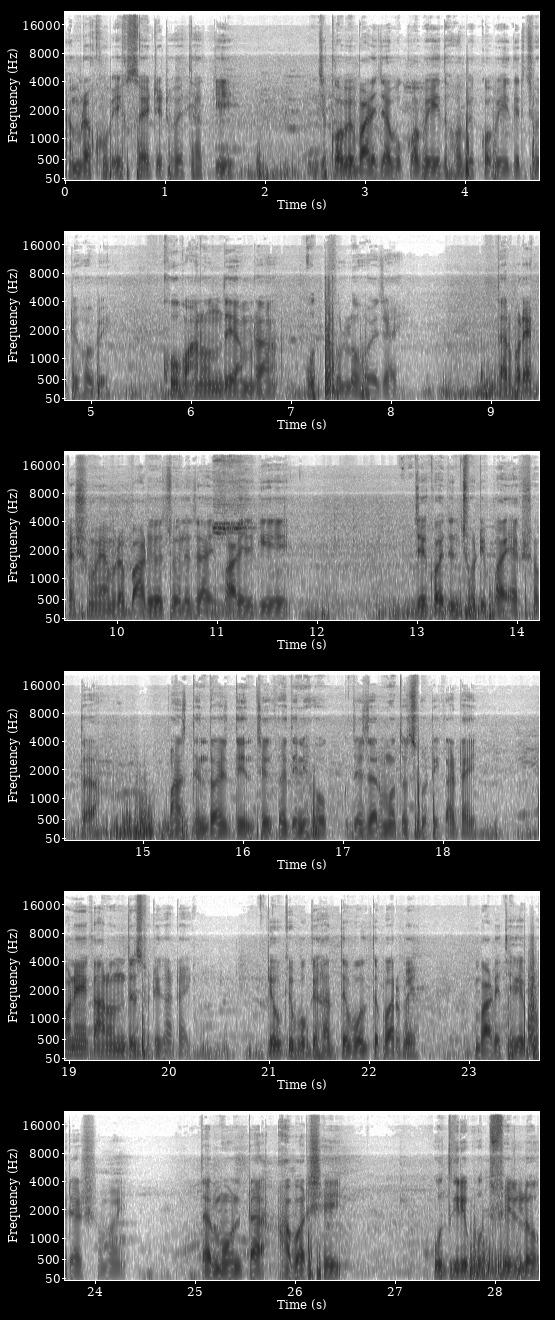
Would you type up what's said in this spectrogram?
আমরা খুব এক্সাইটেড হয়ে থাকি যে কবে বাড়ি যাব, কবে ঈদ হবে, কবে ঈদের ছুটি হবে। খুব আনন্দে আমরা উৎফুল্ল হয়ে যাই। তারপর একটা সময় আমরা বাড়িও চলে যাই। বাড়ি গিয়ে যে কয়দিন ছুটি পাই, এক সপ্তাহ, পাঁচ দিন, দশ দিন, যে কয়দিনই হোক, যে যার মতো ছুটি কাটাই। অনেক আনন্দে ছুটি কাটাই। কেউ কি বুকে হাত দিয়ে বলতে পারবে? বাড়ি থেকে ফেরার সময় তার মনটা আবার সেই উদ্গ্রীব উৎফুল্ল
